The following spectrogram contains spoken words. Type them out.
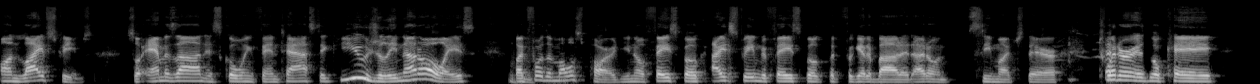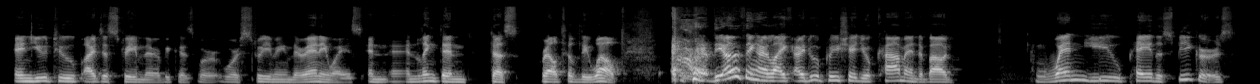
on live streams. So Amazon is going fantastic. Usually, not always, but mm-hmm. for the most part, you know, Facebook. I stream to Facebook, but forget about it. I don't see much there. Twitter is okay, and YouTube. I just stream there because we're we're streaming there anyways, and and LinkedIn does relatively well. the other thing I like, I do appreciate your comment about when you pay the speakers,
